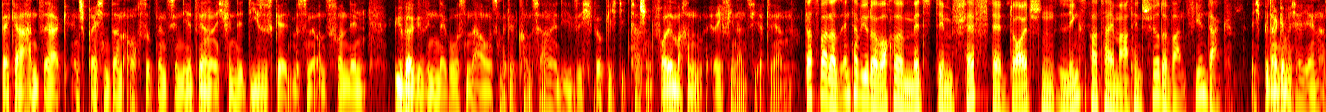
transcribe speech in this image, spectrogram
Bäckerhandwerk entsprechend dann auch subventioniert werden. Und ich finde, dieses Geld müssen wir uns von den Übergewinnen der großen Nahrungsmittelkonzerne, die sich wirklich die Taschen voll machen, refinanziert werden. Das war das Interview der Woche mit dem Chef der deutschen Linkspartei Martin Schirdewan. Vielen Dank. Ich bedanke mich, Herr Jenert.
